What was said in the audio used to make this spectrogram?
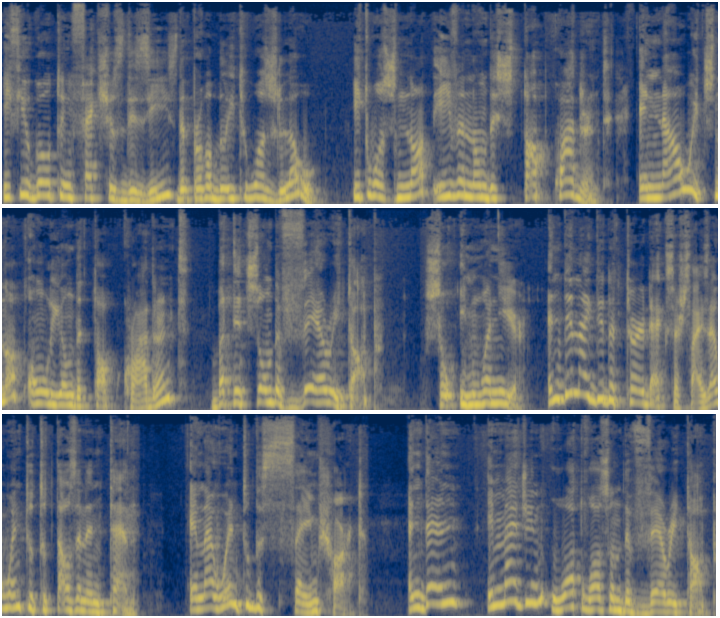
if you go to infectious disease, the probability was low. It was not even on this top quadrant. And now it's not only on the top quadrant, but it's on the very top. So in one year. And then I did a third exercise. I went to 2010 and I went to the same chart. And then imagine what was on the very top.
